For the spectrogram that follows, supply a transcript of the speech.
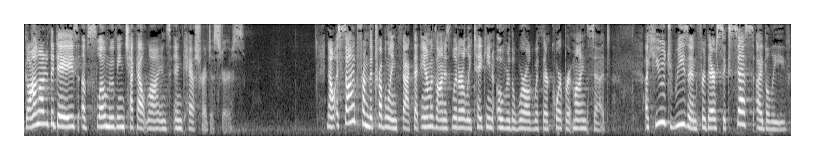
gone are the days of slow moving checkout lines and cash registers. Now, aside from the troubling fact that Amazon is literally taking over the world with their corporate mindset, a huge reason for their success, I believe,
